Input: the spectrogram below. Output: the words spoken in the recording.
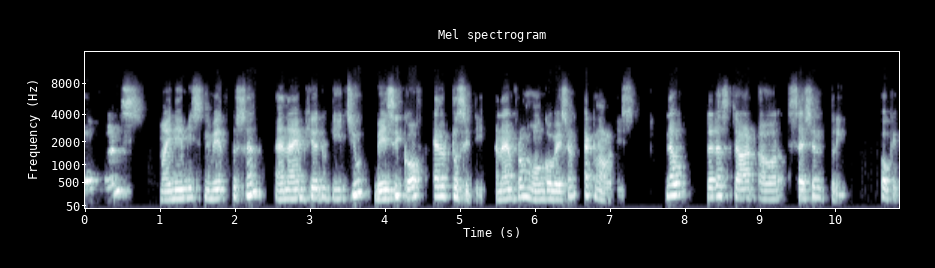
Hello friends, my name is Nived Krishnan and I am here to teach you basic of electricity and I am from Mongovation Technologies. Now let us start our session 3. Okay,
